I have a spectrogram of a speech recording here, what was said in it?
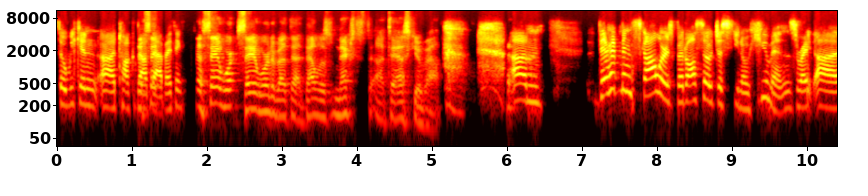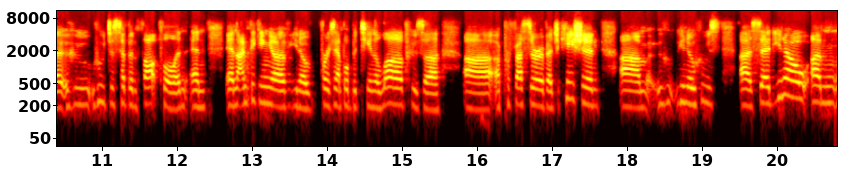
So we can uh, talk about say, that but i think say a word say a word about that. That was next uh, to ask you about. Um, there have been scholars, but also just you know humans, right? Uh, who who just have been thoughtful, and and and I'm thinking of you know, for example, Bettina Love, who's a uh, a professor of education, um, who, you know, who's uh, said, you know, um,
